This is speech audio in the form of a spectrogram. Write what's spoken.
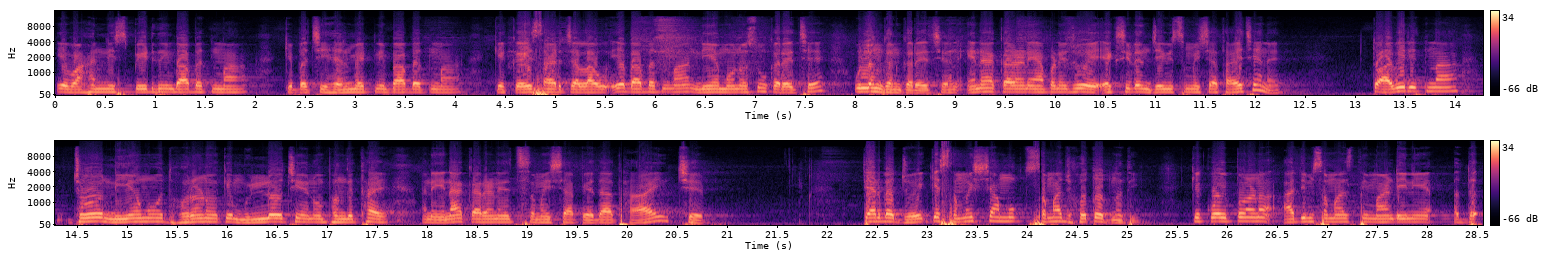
એ વાહનની સ્પીડની બાબતમાં કે પછી હેલ્મેટની બાબતમાં કે કઈ સાઈડ ચલાવવું એ બાબતમાં નિયમોનો શું કરે છે? ઉલ્લંઘન કરે છે. અને એના કારણે આપણે જોઈએ એક્સિડન્ટ જેવી સમસ્યા થાય છે ને? તો આવી રીતના જો નિયમો, ધોરણો કે મૂલ્યો છે એનો ભંગ થાય અને એના કારણે સમસ્યા પેદા થાય છે. ત્યારબાદ જોઈએ કે સમસ્યા મુક્ત સમાજ હોતો જ નથી કે કોઈ પણ આદિમ સમાજથી માંડીને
